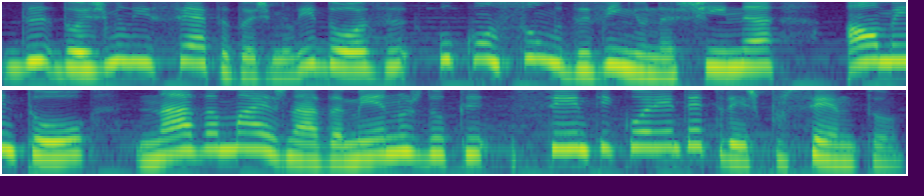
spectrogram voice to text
De 2007 a 2012, o consumo de vinho na China aumentou nada mais nada menos do que 143%.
